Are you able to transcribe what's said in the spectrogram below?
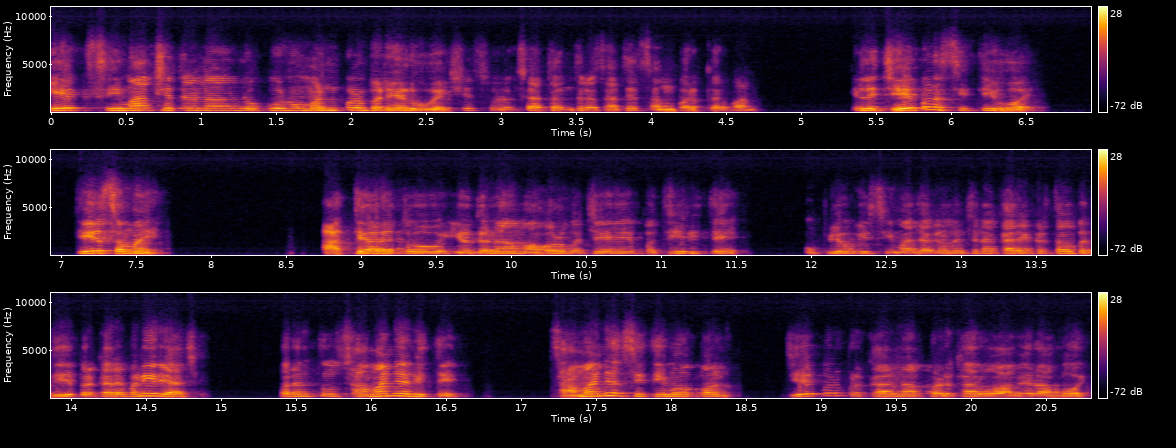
એક સીમા ક્ષેત્રના લોકોનું મન પણ બનેલું હોય છે સુરક્ષા તંત્ર સાથે સંપર્ક કરવાનો. એટલે જે પણ સ્થિતિ હોય તે સમયે અત્યારે તો યુદ્ધના માહોલ વચ્ચે બધી રીતે ઉપયોગી સીમા જાગરણ મંચના કાર્યકર્તાઓ બધી પ્રકારે બની રહ્યા છે. પરંતુ સામાન્ય રીતે સામાન્ય સ્થિતિમાં પણ જે પણ પ્રકારના પડકારો આવેલા હોય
